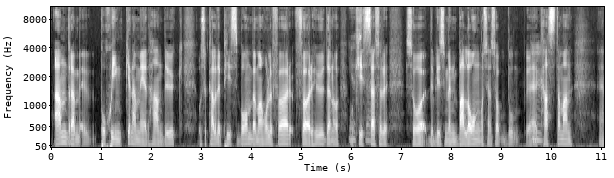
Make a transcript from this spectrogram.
andra på skinkorna med handduk och så kallade pissbomber, man håller för förhuden och, och kissar så det, så det blir som en ballong och sen så boom, eh, Mm. kastar man eh,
